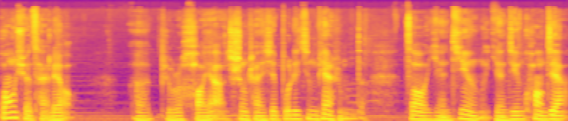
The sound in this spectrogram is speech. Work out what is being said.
光学材料，呃，比如豪雅生产一些玻璃镜片什么的，造眼镜、眼镜框架。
